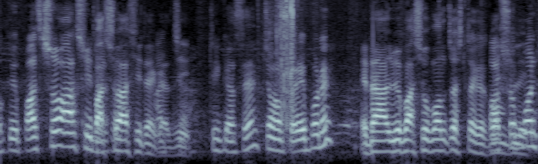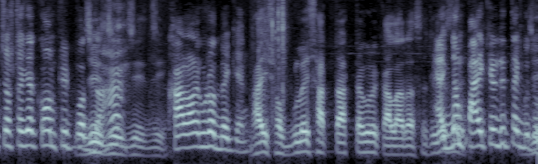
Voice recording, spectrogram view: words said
ওকে পাঁচশো আশি পাঁচশো আশি টাকা জি। ঠিক আছে। চমৎকার এরপরে? এটা আসবে পাঁচশো পঞ্চাশ টাকা পাঁচশো কমপ্লিট পঞ্চাশ টাকা কমপ্লিট জি পদ্মা জি হ্যাঁ? জি জি। কালারগুলো দেখেন। ভাই সবগুলোই করে কালার আছে ঠিক আছে? একদম পাইকারি থাকবে তো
